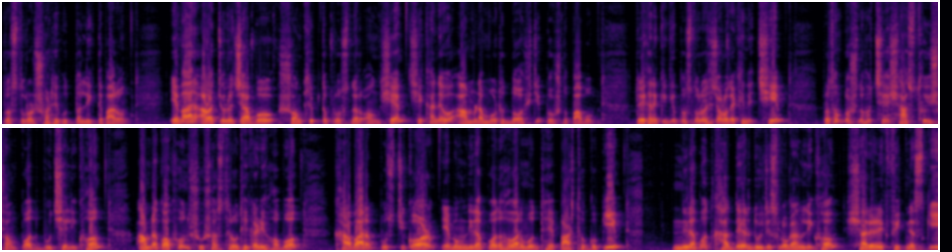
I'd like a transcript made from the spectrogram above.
প্রশ্নগুলোর সঠিক উত্তর লিখতে পারো। এবার আমরা চলে যাব সংক্ষিপ্ত প্রশ্নের অংশে। সেখানেও আমরা মোট দশটি প্রশ্ন পাবো। তো এখানে কি কি প্রশ্ন রয়েছে চলো দেখে নিচ্ছি। প্রথম প্রশ্ন হচ্ছে, স্বাস্থ্যই সম্পদ বুঝে লিখ। আমরা কখন সুস্বাস্থ্যের অধিকারী হব? খাবার পুষ্টিকর এবং নিরাপদ হওয়ার মধ্যে পার্থক্য কি? নিরাপদ খাদ্যের দুইটি স্লোগান লিখ। শারীরিক ফিটনেস কি?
